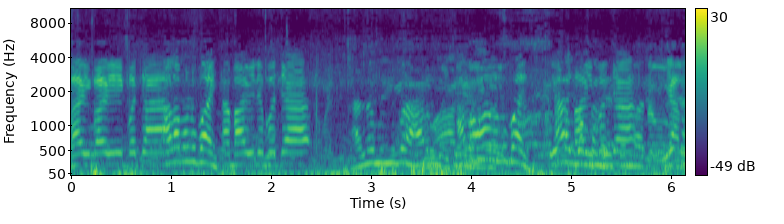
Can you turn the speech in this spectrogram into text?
બાવીસ બાવીસ પચાસ હાલો મનુભાઈ બાવીસ ને પચાસ હાલો યા યા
